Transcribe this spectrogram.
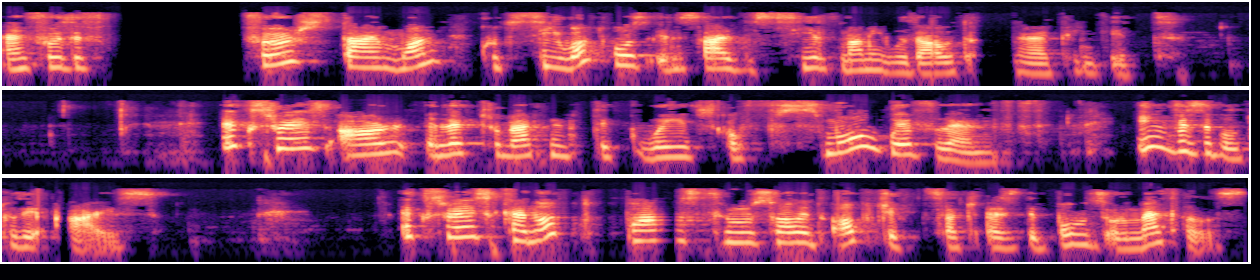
And for the first time, one could see what was inside the sealed mummy without unwrapping it. X-rays are electromagnetic waves of small wavelength, invisible to the eyes. X-rays cannot pass through solid objects such as the bones or metals,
